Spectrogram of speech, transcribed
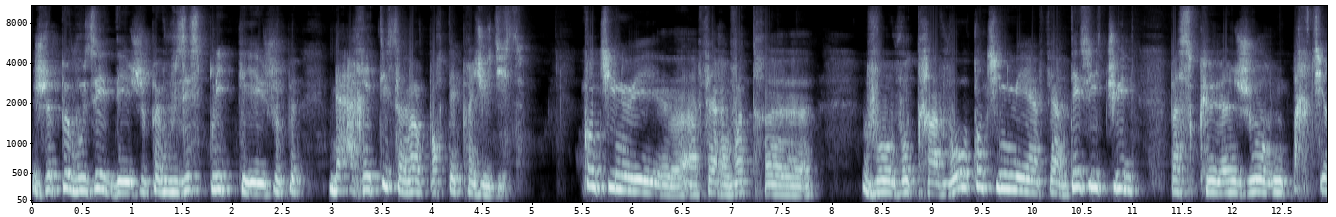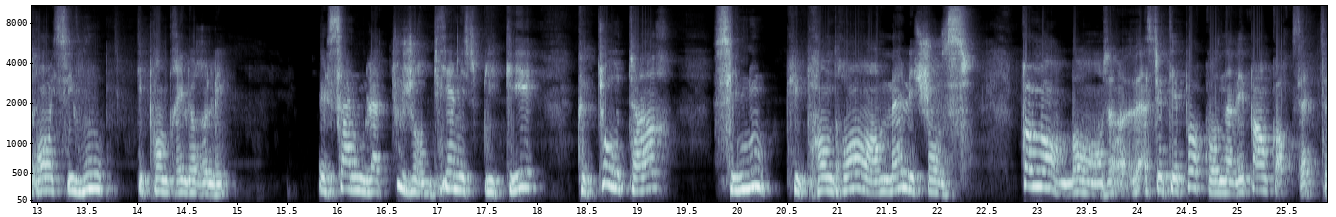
Je peux vous aider, je peux vous expliquer, je peux, mais arrêtez, ça va vous porter préjudice. Continuez euh, à faire vos travaux, continuez à faire des études, parce qu'un jour nous partirons et c'est vous qui prendrez le relais. Et ça nous l'a toujours bien expliqué, que tôt ou tard, c'est nous qui prendrons en main les choses. Comment? Bon, à cette époque, on n'avait pas encore cette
